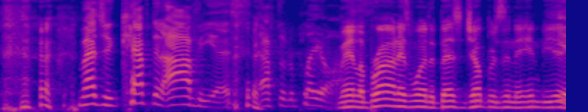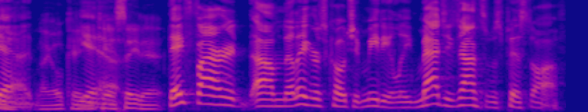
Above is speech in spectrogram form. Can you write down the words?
Magic, Captain Obvious after the playoffs. Man, LeBron has one of the best jumpers in the NBA. Yeah, like okay, you can't say that. They fired um, the Lakers coach immediately. Magic Johnson was pissed off.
